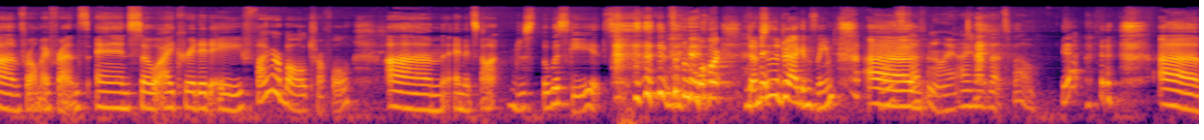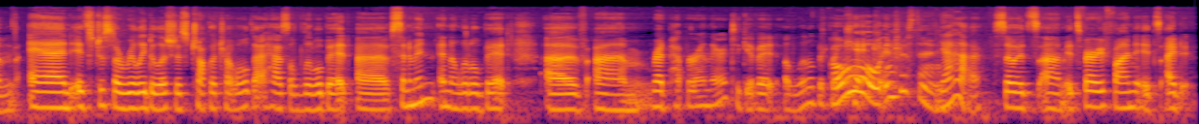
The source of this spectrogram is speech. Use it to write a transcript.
um, for all my friends. And so I created a fireball truffle. Um, and it's not just the whiskey, it's, it's more Dungeons and Dragons themed. Um, Definitely, I have that spell. yeah. um, and it's just a really delicious chocolate truffle that has a little bit of cinnamon and a little bit of um, red pepper in there to give it a little bit of a Oh, kick. interesting. Yeah, so it's um, it's very fun. It's I'd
